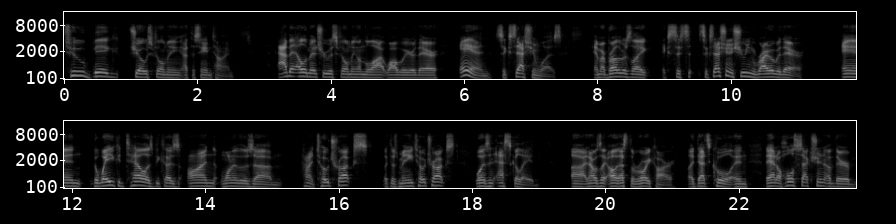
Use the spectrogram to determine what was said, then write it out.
two big shows filming at the same time. Abbott Elementary was filming on the lot while we were there, and Succession was. And my brother was like, Succession is shooting right over there. And the way you could tell is because on one of those um, kind of tow trucks, like those mini tow trucks, was an Escalade. Uh, and I was like, oh, that's the Roy car. Like, that's cool. And they had a whole section of their,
